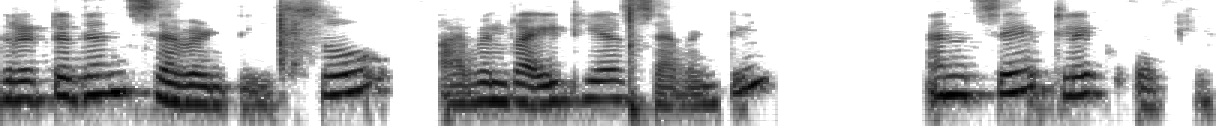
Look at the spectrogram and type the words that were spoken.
greater than 70 so i will write here 70 and say click ok.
